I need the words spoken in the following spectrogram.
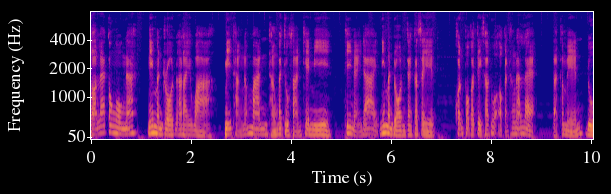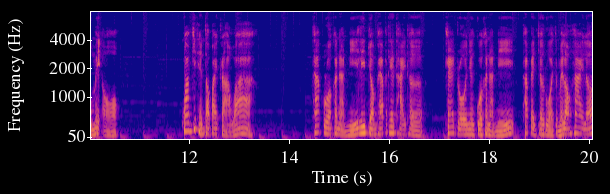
ตอนแรกก็งงนะ นี่มันโดรนอะไรวะมีถังน้ำมัน ถังบรรจุสารเคมี ที่ไหนได้ นี่มันโดรนการเกษตร คนปกติเขาดูออกกันทั้งนั้นแหละ แต่เขมรดูไม่ออก ความคิดเห็นต่อไปกล่าวว่า ถ้ากลัวขนาดนี้รีบยอมแพ้ประเทศไทยเถอะแค่โดรนยังกลัวขนาดนี้ ถ้าเป็นจรวดจะไม่ร้องไห้เหรอ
